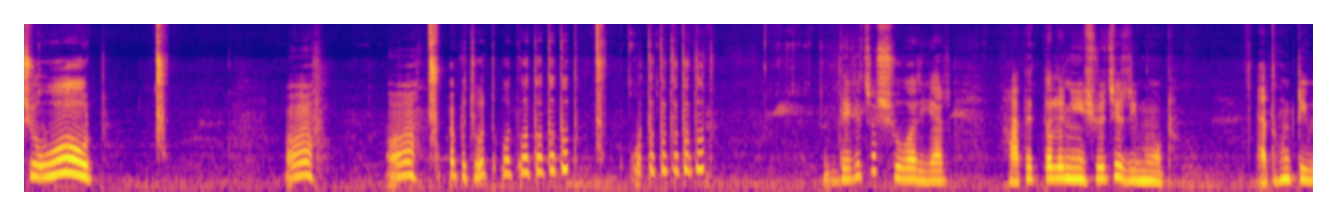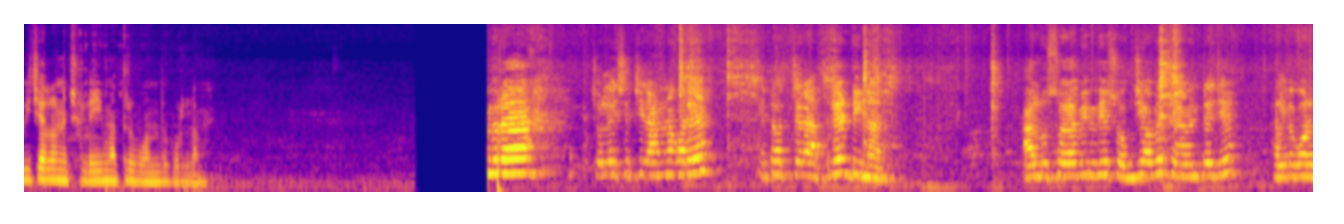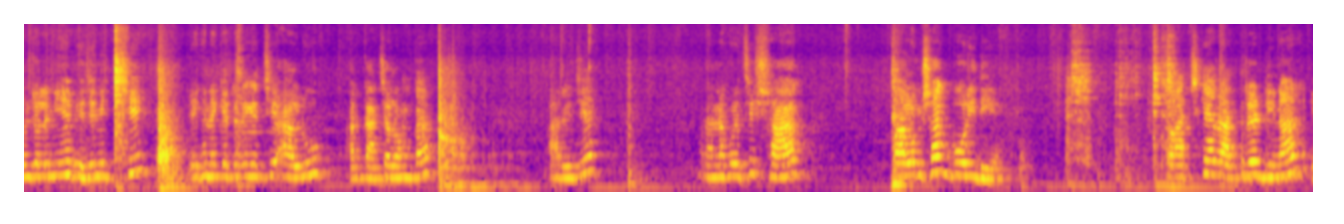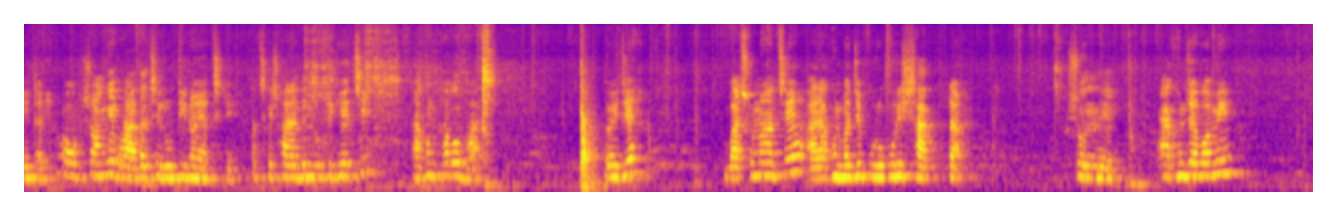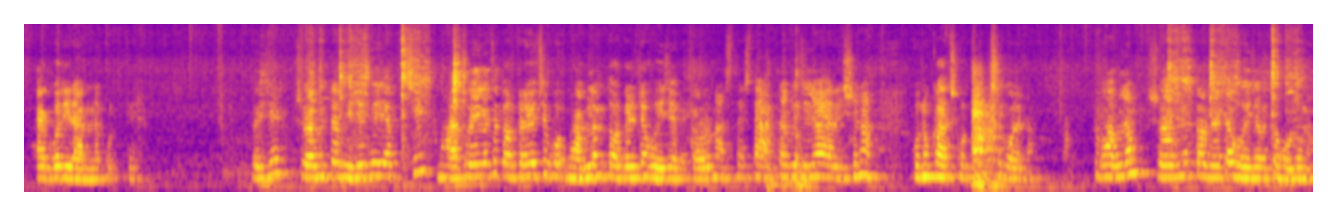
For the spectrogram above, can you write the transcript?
চুট ও ও পুচু উত উত উত উত উত উত উত দেখেছ শুয়ারি আর হাতের তলে নিয়ে শুয়েছে রিমোট এতক্ষণ টিভি চালানো ছিল এইমাত্র বন্ধ করলাম বন্ধুরা চলে এসেছি রান্নাঘরে এটা হচ্ছে রাত্রের ডিনার আলু সয়াবিন দিয়ে সবজি হবে সয়াবিনটা যে হালকা গরম জলে নিয়ে ভেজে নিচ্ছি এখানে কেটে রেখেছি আলু আর কাঁচা লঙ্কা। আর এই যে রান্না করেছি শাক, পালং শাক, বড়ি দিয়ে। তো আজকে রাত্রের ডিনার এটাই। ও, সঙ্গে ভাত আছে, রুটি নয় আজকে। আজকে সারাদিন রুটি খেয়েছি, এখন খাব ভাত। তো এই যে বাসনও আছে, আর এখন বাজে পুরোপুরি সাতটা সন্ধে। এখন যাব আমি একবারই রান্না করতে। তো এই যে সয়াবিনটা ভেজে হয়ে যাচ্ছি। ভাত হয়ে গেছে, তরকারি হয়েছে ভাবলাম তরকারিটা হয়ে যাবে, কারণ আস্তে আস্তে আটটা বেজে যায় আর এসে না কোনো কাজ করতে ইচ্ছে করে না। তো ভাবলাম সয়াবিনের তরকারিটা হয়ে যাবে, তো হলো না।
